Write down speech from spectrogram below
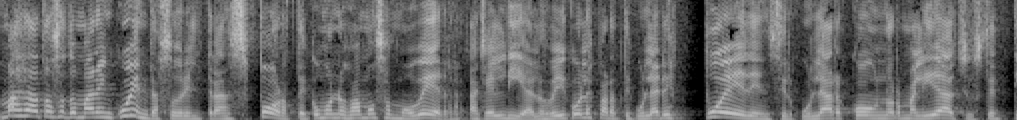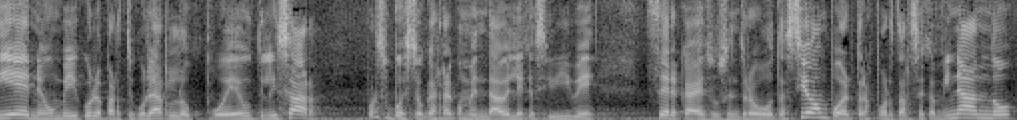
Más datos a tomar en cuenta sobre el transporte, cómo nos vamos a mover aquel día. Los vehículos particulares pueden circular con normalidad. Si usted tiene un vehículo particular, lo puede utilizar. Por supuesto que es recomendable que si vive cerca de su centro de votación, poder transportarse caminando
